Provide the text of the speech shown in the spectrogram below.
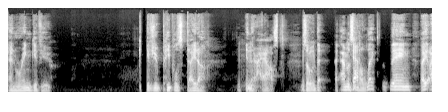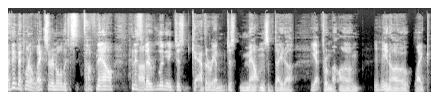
and Ring give you? Gives you people's data in Mhm. their house. So Mhm. the, Amazon Yeah. Alexa thing, they, I think they put Alexa in all this stuff now, and it's, Huh? they're literally just gathering just mountains of data Yep. from the home. Mhm. you know, like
